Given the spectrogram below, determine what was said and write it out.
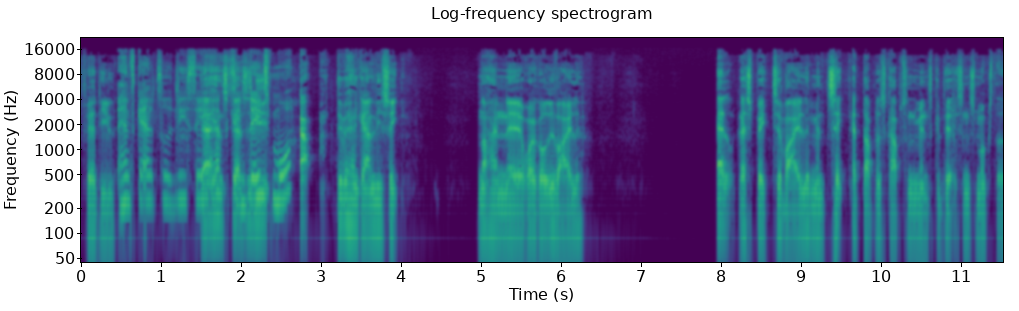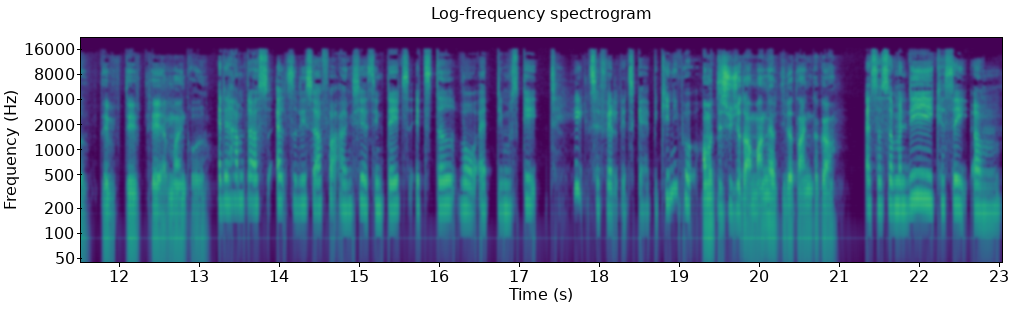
fair deal. Han skal altid lige se Ja, han skal sin altid dates lige- mor. Det vil han gerne lige se, når han øh, rykker ud i Vejle. Al respekt til Vejle, men tænk, at der er blevet skabt sådan en menneske der i sådan et smukt sted. Det, det, det er mig en gåde. Er det ham, der også altid lige sørger for at arrangere sine dates et sted, hvor at de måske helt tilfældigt skal have bikini på? Og men det synes jeg, der er mange af de der drenge, der gør. Altså, så man lige kan se, om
